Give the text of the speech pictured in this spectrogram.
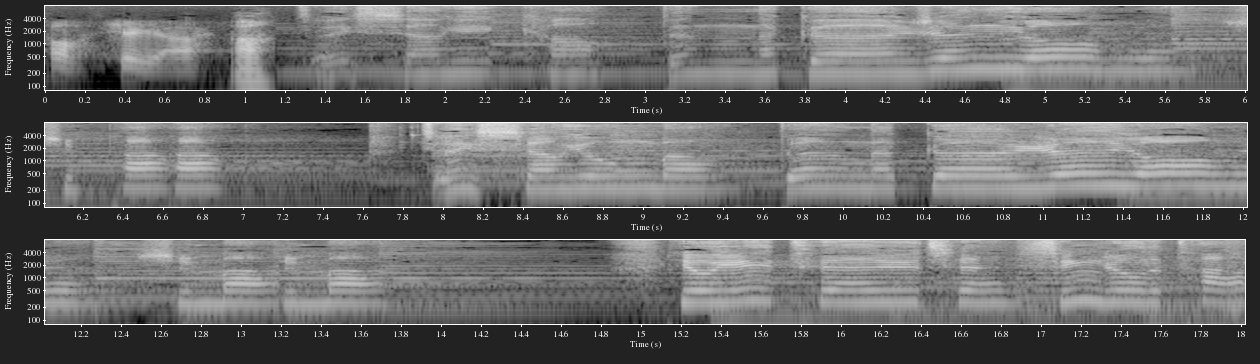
哦，谢谢啊。啊。最想依靠的那个人永远是他，最想拥抱的那个人永远是妈妈。有一天遇见心中的他，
